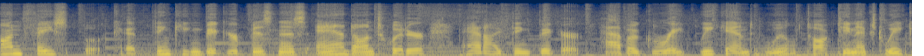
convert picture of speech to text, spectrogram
on Facebook at Thinking Bigger Business, and on Twitter at I Think Bigger. Have a great weekend. We'll talk to you next week.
